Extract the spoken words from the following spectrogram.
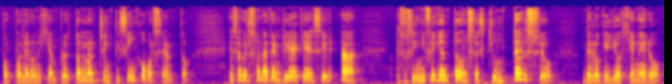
por poner un ejemplo, el torno al 35%, esa persona tendría que decir, ah, eso significa entonces que un tercio de lo que yo genero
